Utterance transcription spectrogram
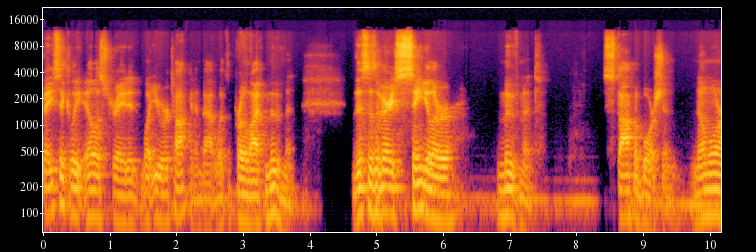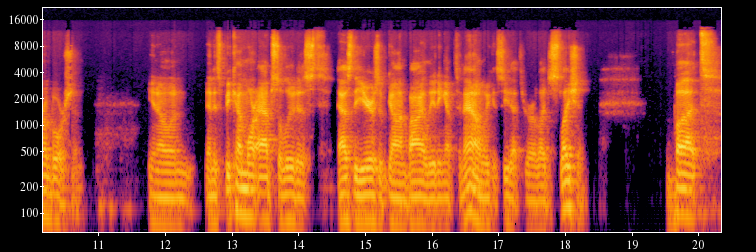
basically illustrated what you were talking about with the pro life movement. This is a very singular movement stop abortion, no more abortion. You know, and and it's become more absolutist as the years have gone by leading up to now. We can see that through our legislation. But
